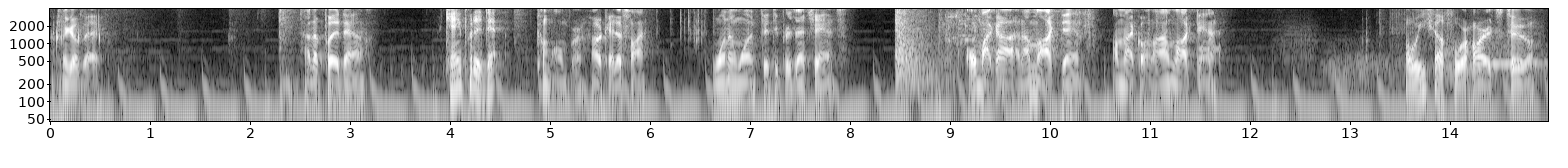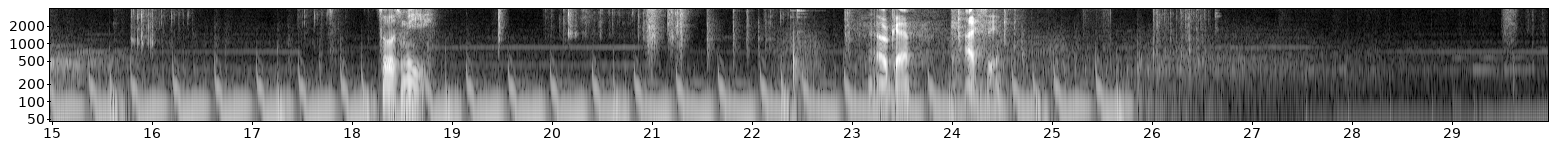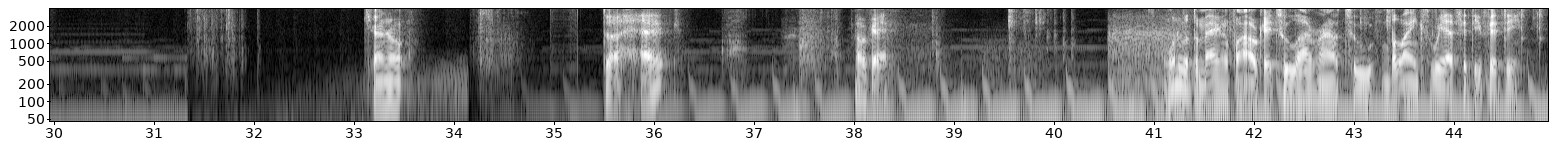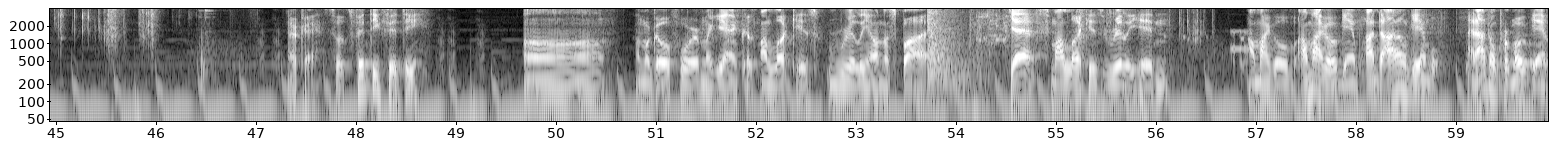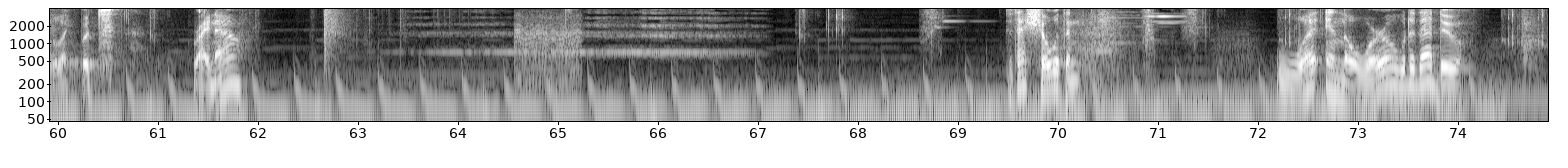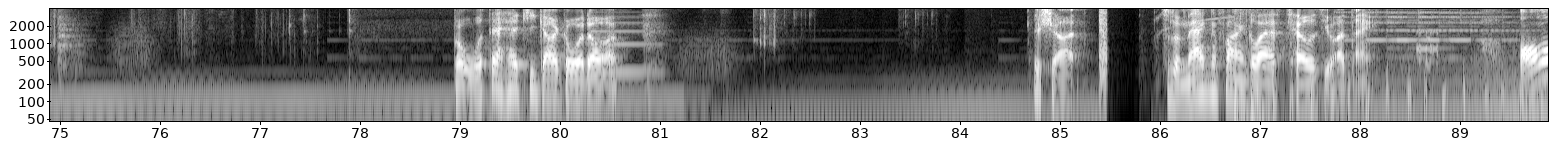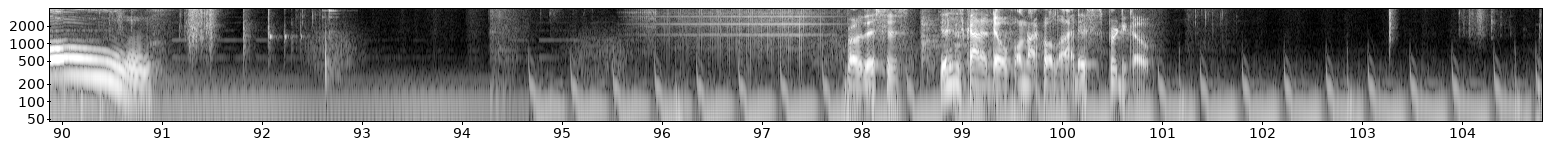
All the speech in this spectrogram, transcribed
let me go back. How'd I put it down? Can't put it down. Come on, bro. Okay, that's fine. One on one, 50% chance. Oh my god, I'm locked in. I'm not gonna lie, I'm locked in. Oh, he's got four hearts too. So it's me. Okay, I see. General. The heck? Okay. I wonder what the magnify. Okay, two live rounds, two blanks. We have 50 50. Okay, so it's 50-50. Um, I'm gonna go for him again because my luck is really on the spot. Yes, my luck is really hidden. I might go. I might go gamble. I, I don't gamble, and I don't promote gambling. But right now, does that show with an... What in the world? What did that do? But what the heck he got going on? A shot. So the magnifying glass tells you, I think. Oh! Bro, this is this is kind of dope. I'm not gonna lie. This is pretty dope.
